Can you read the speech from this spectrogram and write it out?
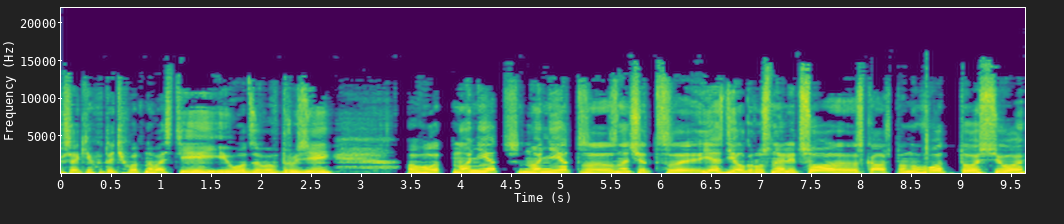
всяких вот этих вот новостей и отзывов друзей. Вот. Но нет, но нет, значит, я сделал грустное лицо, сказал, что ну вот, то, все,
